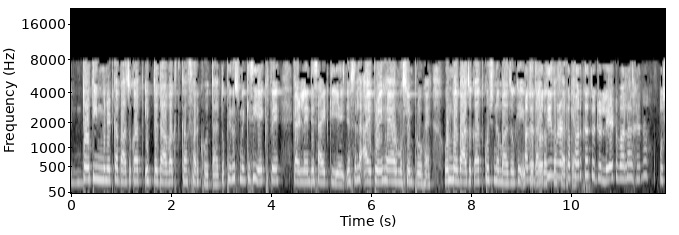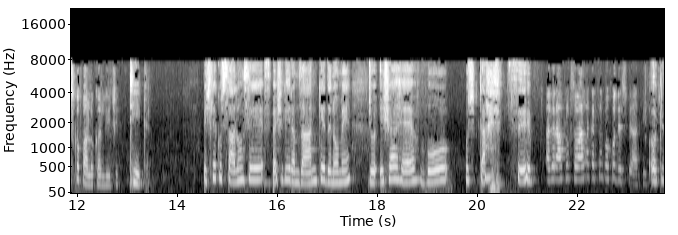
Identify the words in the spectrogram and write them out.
دو تین منٹ کا بعض اوقات ابتدا وقت کا فرق ہوتا ہے۔ تو پھر اس میں کسی ایک پہ کر لیں ڈسائڈ کیے۔ جیسے آئی پرے ہے اور مسلم پرو ہے۔ ان میں بعض اوقات کچھ نمازوں کے ابتدائی وقت کا فرق ہے۔ تو جو لیٹ والا ہے نا اس کو فالو کر لیجیے۔ ٹھیک۔ پچھلے کچھ سالوں سے اسپیشلی رمضان کے دنوں میں جو عشا ہے وہ کچھ ٹائم سے اگر آپ لوگ سوال نہ کرتے تو خود اس پہ آتی۔ اوکے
